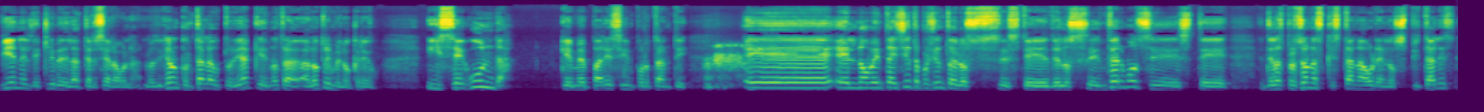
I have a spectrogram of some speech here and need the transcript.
viene el declive de la tercera ola. Lo dijeron con tal autoridad que en otra, al otro y me lo creo. Y segunda, que me parece importante, eh, el 97% de los este, de los enfermos, este, de las personas que están ahora en los hospitales,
